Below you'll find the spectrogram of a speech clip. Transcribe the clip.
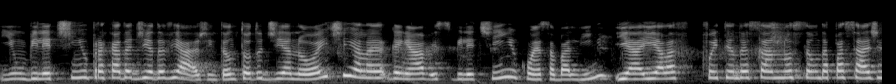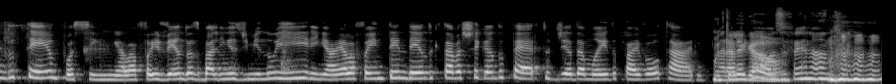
e um bilhetinho para cada dia da viagem. Então, todo dia à noite ela ganhava esse bilhetinho com essa balinha. E aí ela foi tendo essa noção da passagem do tempo, assim. Ela foi vendo as balinhas diminuírem, aí ela foi entendendo que estava chegando perto o dia da mãe e do pai voltarem. Muito legal, Fernanda.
